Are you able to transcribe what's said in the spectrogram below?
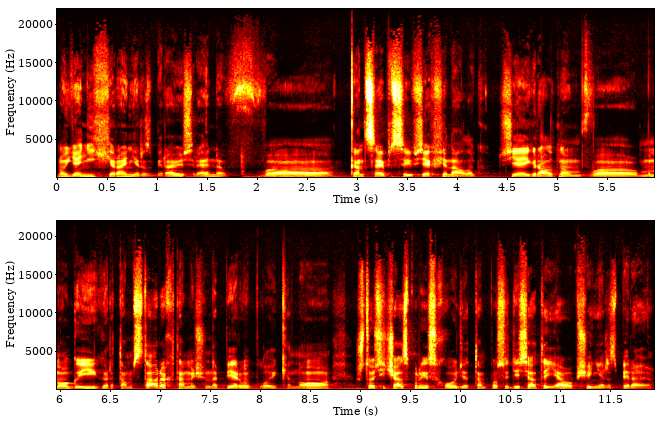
Но я ни хера не разбираюсь реально в концепции всех финалок. То есть я играл там в много игр там старых, там еще на первой плойке, но что сейчас происходит там после 10 я вообще не разбираю.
